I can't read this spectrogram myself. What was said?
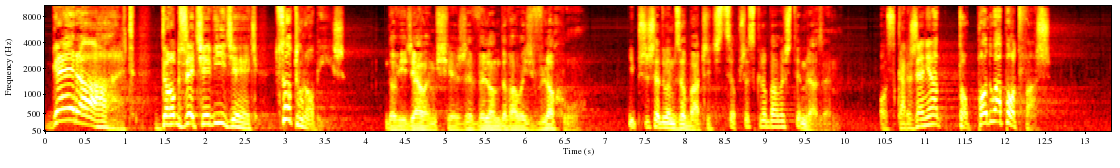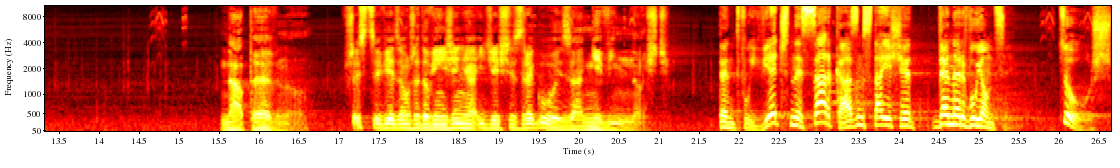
Geralt! Dobrze cię widzieć! Co tu robisz? Dowiedziałem się, że wylądowałeś w lochu i przyszedłem zobaczyć, co przeskrobałeś tym razem. Oskarżenia to podła potwarz. Na pewno. Wszyscy wiedzą, że do więzienia idzie się z reguły za niewinność. Ten twój wieczny sarkazm staje się denerwujący. Cóż,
